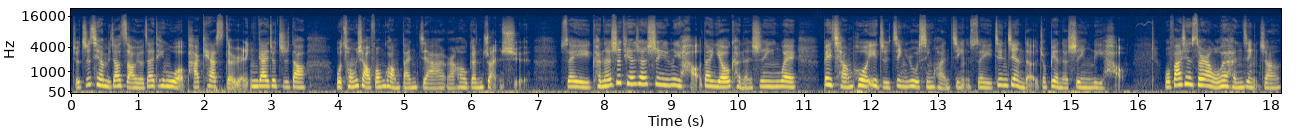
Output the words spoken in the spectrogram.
就之前比较早有在听我 podcast 的人，应该就知道我从小疯狂搬家，然后跟转学，所以可能是天生适应力好，但也有可能是因为被强迫一直进入新环境，所以渐渐的就变得适应力好。我发现虽然我会很紧张，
